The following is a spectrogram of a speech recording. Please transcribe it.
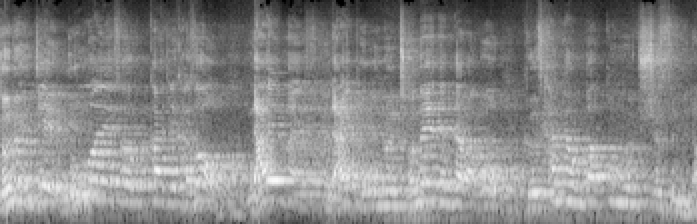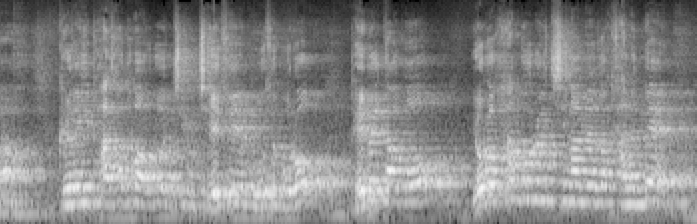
너는 이제 로마에서까지 가서 나의 말씀 나의 복음을 전해야 된다라고 그 사명과 꿈을 주셨습니다. 그래서 이 바사도 바울은 지금 제수의 모습으로 배를 타고 여러 항구를 지나면서 가는데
